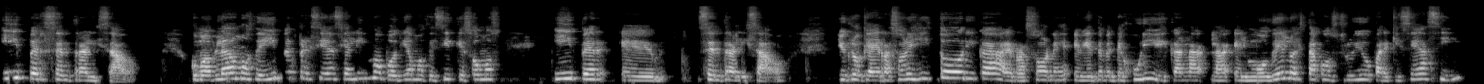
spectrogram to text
hipercentralizados. Como hablábamos de hiperpresidencialismo, podríamos decir que somos hiper eh, centralizado. Yo creo que hay razones históricas, hay razones evidentemente jurídicas, el modelo está construido para que sea así.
